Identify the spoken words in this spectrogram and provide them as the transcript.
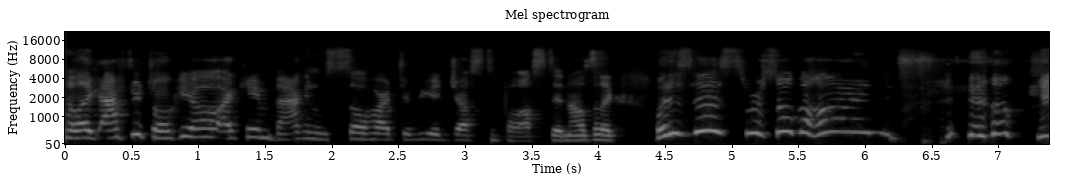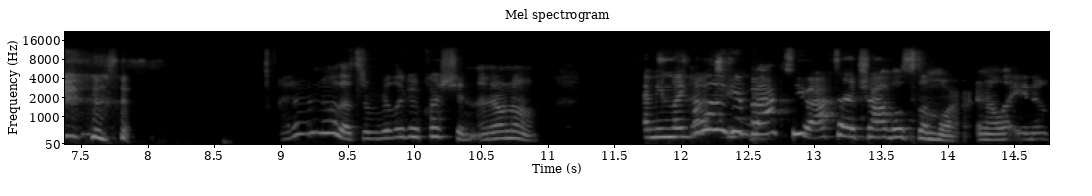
like after Tokyo, I came back and it was so hard to readjust to Boston. I was like, "What is this? We're so behind." you know? I don't know. That's a really good question. I don't know. I mean, like, How about I get back to you after I travel somewhere, and I'll let you know.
